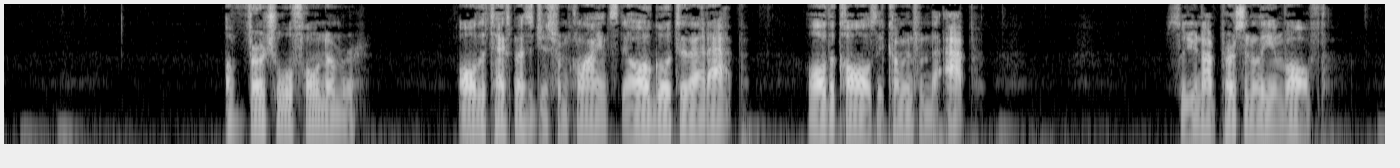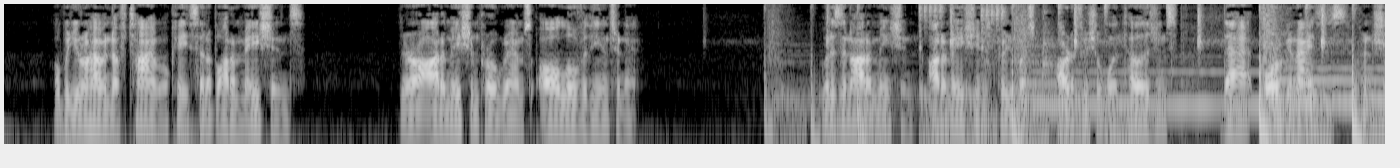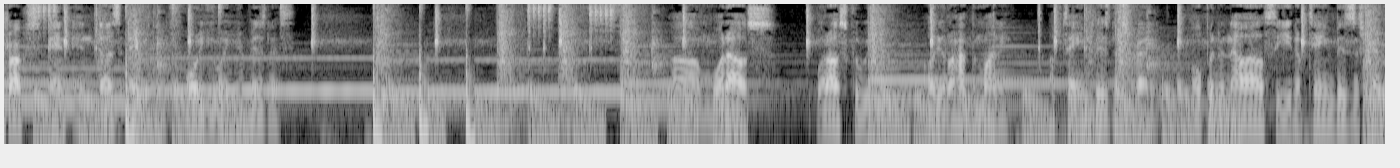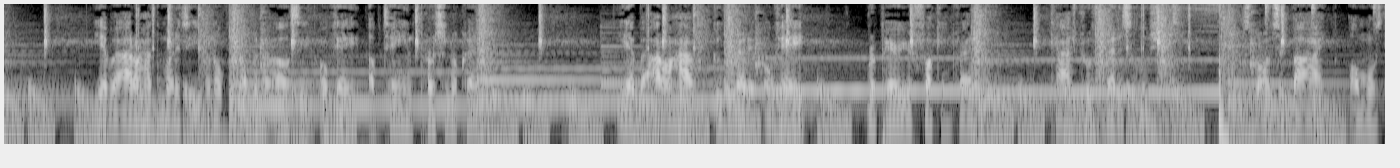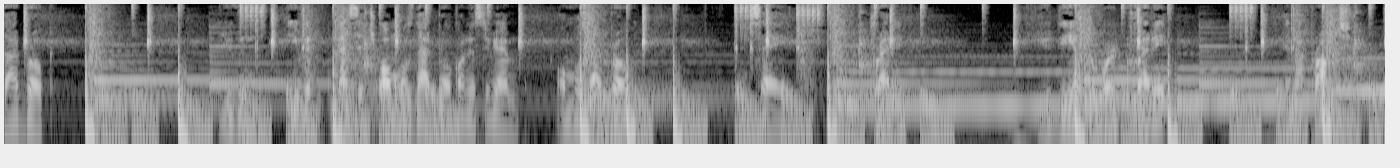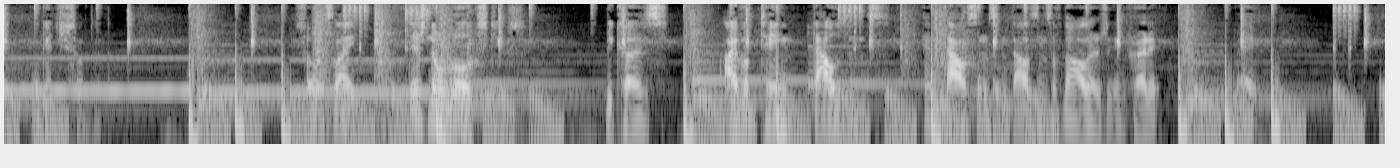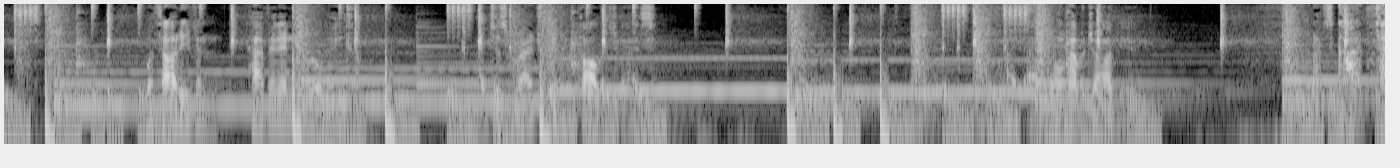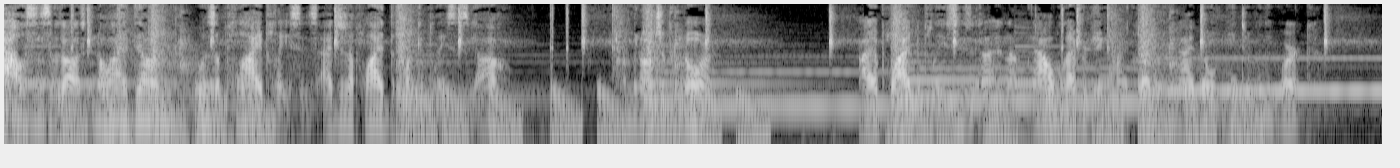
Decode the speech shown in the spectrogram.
A virtual phone number. All the text messages from clients, they all go to that app. All the calls, they come in from the app. So you're not personally involved. Oh, but you don't have enough time. Okay, set up automations. There are automation programs all over the internet. What is an automation? Automation is pretty much artificial intelligence that organizes, constructs, and, and does everything for you and your business. Um, what else? What else could we do? Oh, you don't have the money. Obtain business credit. Open an LLC and obtain business credit. Yeah, but I don't have the money to even open up an LLC. Okay, obtain personal credit. Yeah, but I don't have good credit. Okay, repair your fucking credit. Cash Proof Credit Solutions, sponsored by Almost Died Broke. You can even message Almost Died Broke on Instagram, Almost Died Broke, and say credit. You DM the word credit, and I promise you, we'll get you something. So it's like, there's no real excuse. Because I've obtained thousands and thousands and thousands of dollars in credit, right? without even having any real income. I just graduated college, guys. I, I don't have a job yet. And I've got thousands of dollars. And all I done was apply places. I just applied the fucking places, y'all. I'm an entrepreneur. I applied to places and, I, and I'm now leveraging my credit and I don't need to really work.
